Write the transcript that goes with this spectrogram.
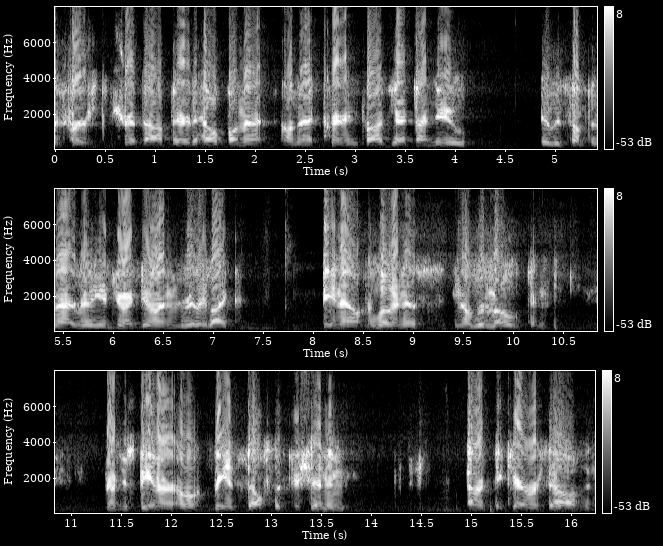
the first trip out there to help on that on that clearing project, I knew it was something that I really enjoyed doing really liked being out in the wilderness, you know, remote and you know, just being our own being self sufficient and kind of take care of ourselves and,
